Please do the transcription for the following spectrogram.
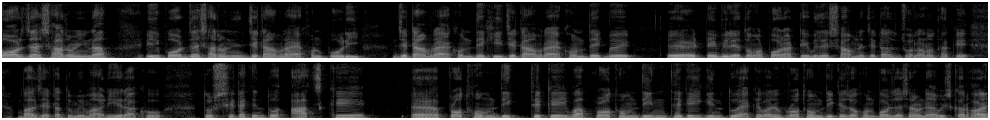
পর্যায় সারণী না, এই পর্যায় সারণী যেটা আমরা এখন পড়ি, যেটা আমরা এখন দেখি, যেটা আমরা এখন দেখবে টেবিলে, তোমার পড়ার টেবিলের সামনে যেটা ঝোলানো থাকে বা যেটা তুমি মারিয়ে রাখো, তো সেটা কিন্তু আজকে প্রথম দিক থেকেই বা প্রথম দিন থেকেই কিন্তু একেবারে প্রথম দিকে যখন পর্যায় সারণী আবিষ্কার হয়,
